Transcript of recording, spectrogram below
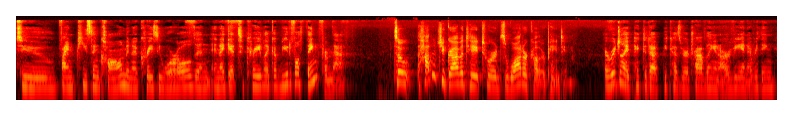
to find peace and calm in a crazy world. And, and I get to create like a beautiful thing from that. So how did you gravitate towards watercolor painting? Originally I picked it up because we were traveling in RV and everything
